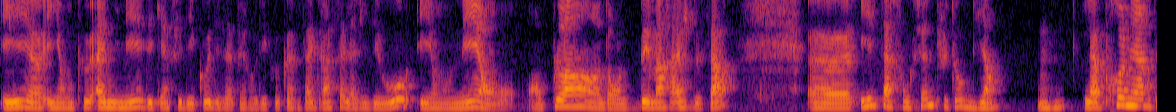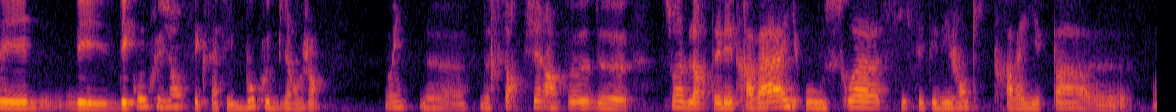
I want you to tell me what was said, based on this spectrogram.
et, et on peut animer des cafés déco, des apéros déco comme ça grâce à la vidéo, et on est en, en plein dans le démarrage de ça, et ça fonctionne plutôt bien. Mhm. La première des, des, des conclusions, c'est que ça fait beaucoup de bien aux gens. Oui, de, de sortir un peu de soit de leur télétravail ou soit si c'était des gens qui travaillaient pas, euh, euh,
